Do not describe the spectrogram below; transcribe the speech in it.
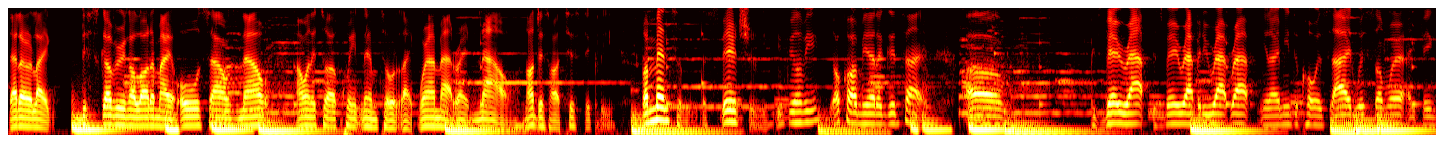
that are like discovering a lot of my old sounds now. I wanted to acquaint them to like where I'm at right now, not just artistically, but mentally, but spiritually. You feel me? Y'all call me at a good time. Um, it's very rap. It's very rapidy rap rap. You know what I mean? To coincide with somewhere, I think,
